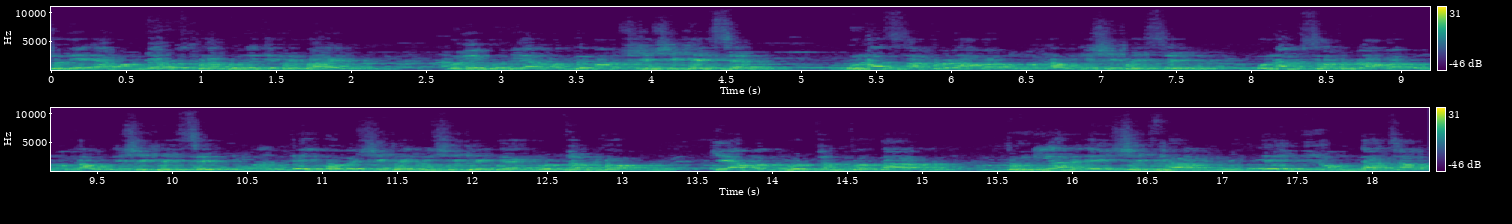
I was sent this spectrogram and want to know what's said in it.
যদি এমন ব্যবস্থা করে যেতে পারেন, উনি দুনিয়ার মধ্যে মানুষকে শিখাইছেন। উনার ছাত্ররা আবার অন্য কাউকে শিখাইছে। উনার ছাত্ররা আবার অন্য কাউকে শিখাইছে। এইভাবে শিখাইতে শিখাইতে এক পর্যন্ত কেমন পর্যন্ত তার দুনিয়ার এই শিক্ষার এই নিয়মটা চালু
